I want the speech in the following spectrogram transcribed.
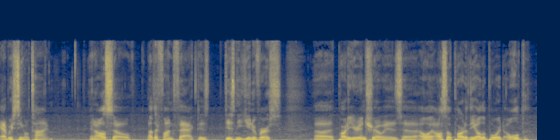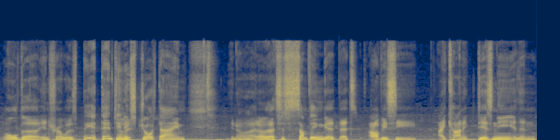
every single time. And also another fun fact is Disney Universe. Uh, part of your intro is uh, oh, also part of the all aboard old old uh, intro was pay attention, yeah. it's Joe time. You know, Mhm. I know that's just something that, that's obviously iconic Disney, and then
